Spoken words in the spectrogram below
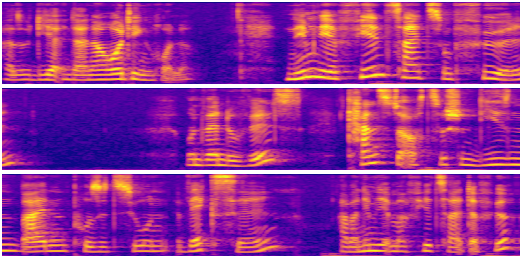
also dir in deiner heutigen Rolle. Nimm dir viel Zeit zum Fühlen und wenn du willst, kannst du auch zwischen diesen beiden Positionen wechseln, aber nimm dir immer viel Zeit dafür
